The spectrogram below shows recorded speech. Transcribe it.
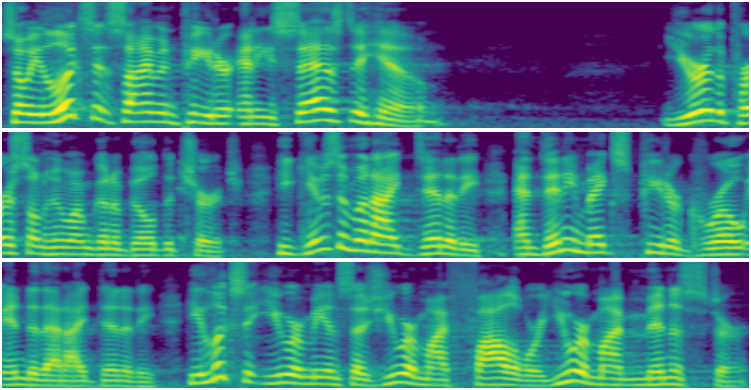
So he looks at Simon Peter and he says to him, you're the person on whom I'm going to build the church. He gives him an identity, and then he makes Peter grow into that identity. He looks at you or me and says, You are my follower, you are my minister.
